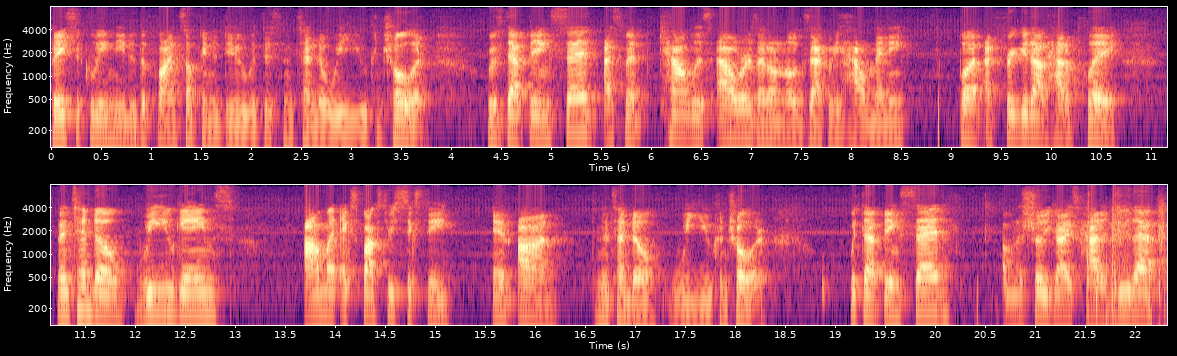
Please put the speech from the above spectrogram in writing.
basically needed to find something to do with this Nintendo Wii U controller. With that being said, I spent countless hours, I don't know exactly how many, but I figured out how to play Nintendo Wii U games on my Xbox 360 and on Nintendo Wii U controller. With that being said, I'm going to show you guys how to do that.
